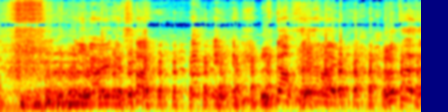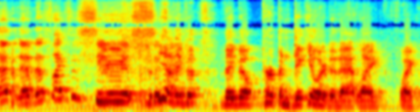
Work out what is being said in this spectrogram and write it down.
you know, it's like, you know what I'm saying? Like, that's, a, that, that, that's like some serious. Yeah, they built they built perpendicular to that, like like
